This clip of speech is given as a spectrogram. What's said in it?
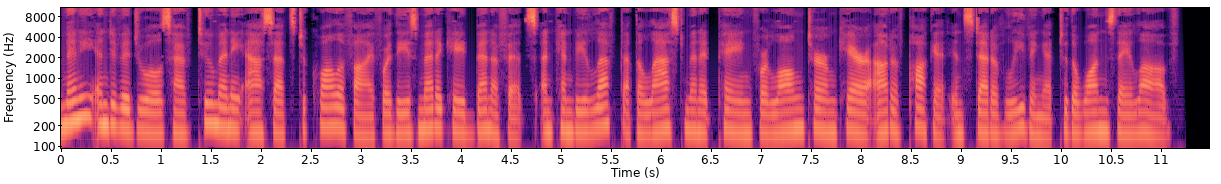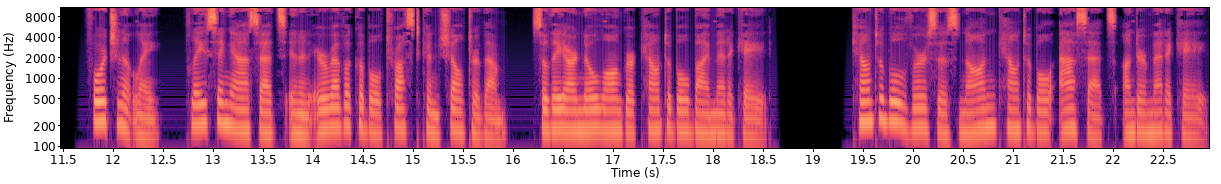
Many individuals have too many assets to qualify for these Medicaid benefits and can be left at the last minute paying for long term care out of pocket instead of leaving it to the ones they love. Fortunately, placing assets in an irrevocable trust can shelter them, so they are no longer countable by Medicaid. Countable versus non countable assets under Medicaid.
